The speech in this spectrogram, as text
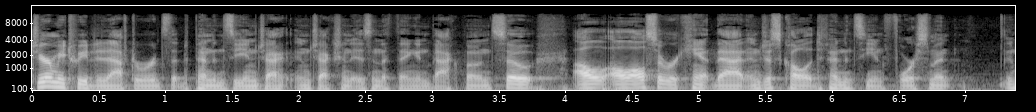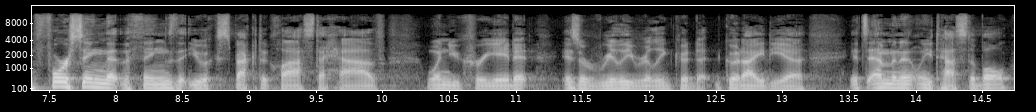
Jeremy tweeted afterwards that dependency inje injection isn't a thing in Backbone. So I'll, I'll also recant that and just call it dependency enforcement. Enforcing that the things that you expect a class to have when you create it is a really, really good, good idea. It's eminently testable,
